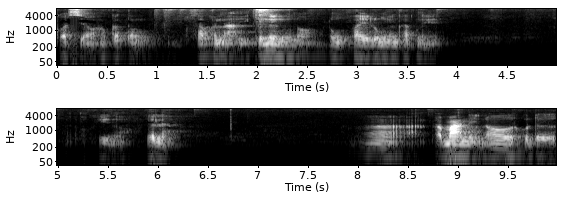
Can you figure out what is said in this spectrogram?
ก็เสียวเขาก็ต้องซับขนาดอีกตัวหนึ่งเนาะลงไฟลงยังครับนี่โอเคเนาะได้แหละอ่าประ มาณนี้เนาะคนเดิม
